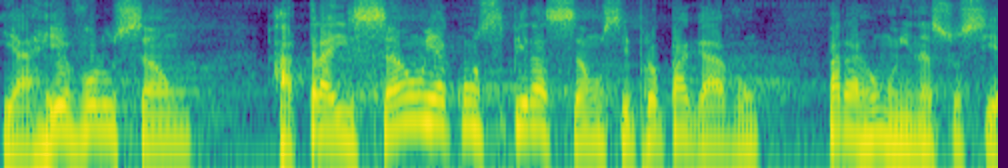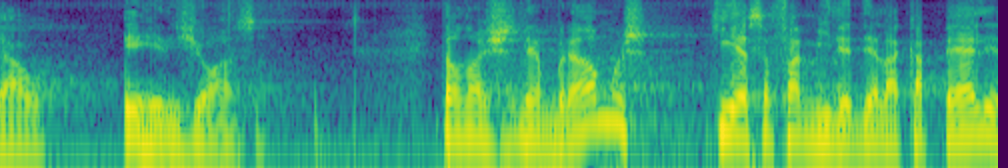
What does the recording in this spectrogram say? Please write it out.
e a revolução, a traição e a conspiração se propagavam para a ruína social e religiosa. Então nós lembramos que essa família de La Capelle,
